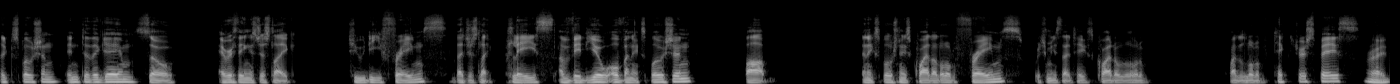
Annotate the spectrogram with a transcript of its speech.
explosion into the game, so everything is just like 2D frames that just like plays a video of an explosion, but an explosion is quite a lot of frames, which means that it takes quite a lot of quite a lot of texture space, Right.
